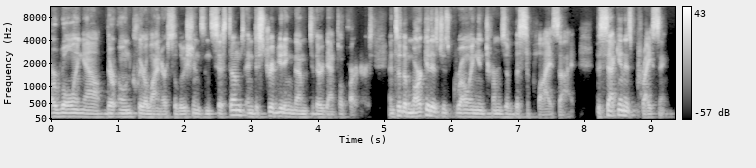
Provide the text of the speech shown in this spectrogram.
are rolling out their own clear aligner solutions and systems and distributing them to their dental partners. And so the market is just growing in terms of the supply side. The second is pricing.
